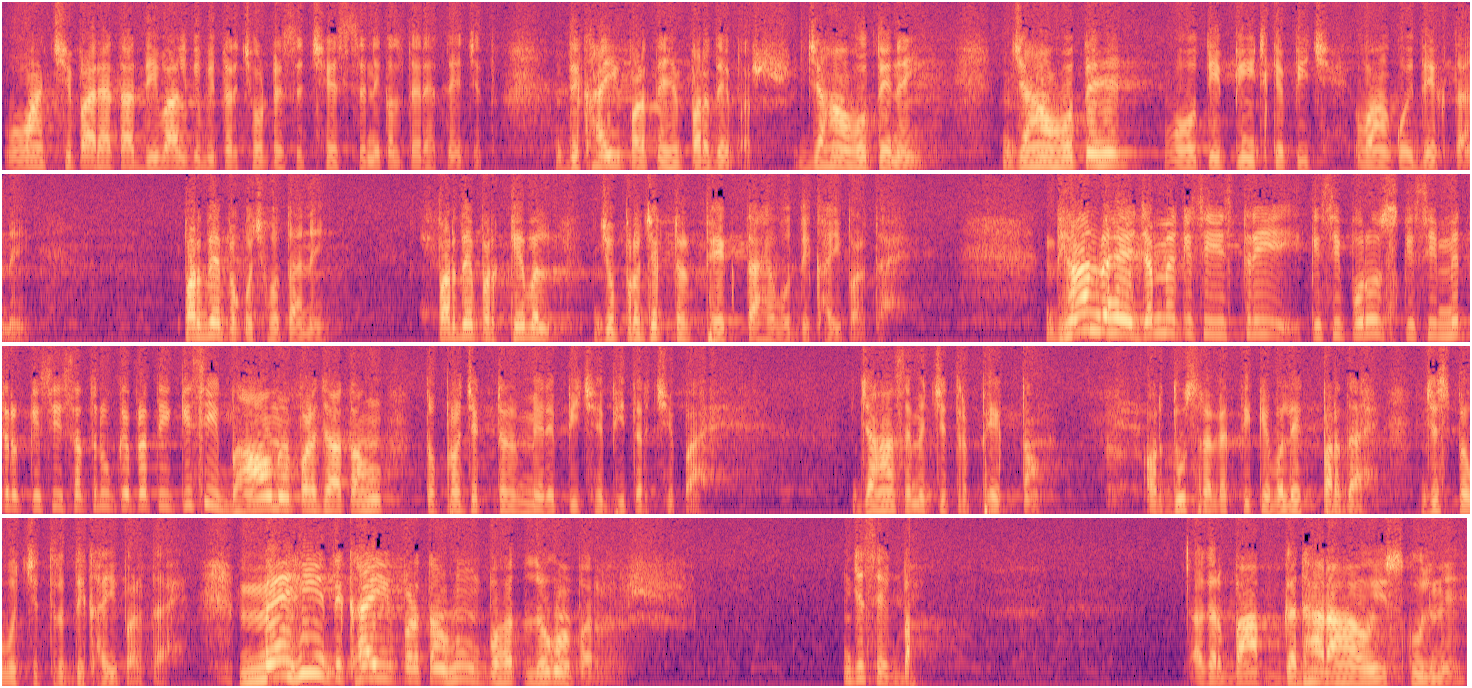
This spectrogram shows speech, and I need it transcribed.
वो वहाँ छिपा रहता है, दीवाल के भीतर छोटे से छेद से निकलते रहते हैं चित्र। दिखाई पड़ते हैं पर्दे पर, जहाँ होते नहीं। जहाँ होते हैं, वो होती पीठ के पीछे, वहाँ कोई देखता नहीं। पर्दे पर कुछ होता नहीं। पर्दे पर केवल जो प्रोजेक्टर फेंकता है, वो दिखाई पड़ता है। ध्यान रहे, जब मैं किसी स्त्री, किसी पुरुष, किसी मित्र, किसी शत्रु के प्रति किसी भाव में पड़ जाता हूँ तो प्रोजेक्टर मेरे पीछे भीतर छिपा है, जहाँ से मैं चित्र फेंकता हूँ, और दूसरा व्यक्ति केवल एक पर्दा है, जिस पर वो चित्र दिखाई पड़ता है। मैं ही दिखाई पड़ता हूँ बहुत लोगों पर, जैसे एक बाप। अगर बाप गधा रहा हो स्कूल में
